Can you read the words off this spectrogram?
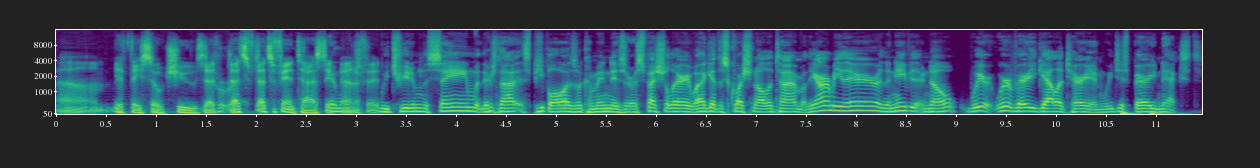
um, if they so choose. That, that's that's a fantastic And we- benefit. We, treat them the same. There's not as people always will come in. Is there a special area? Well, I get this question all the time. Are the Army there? Or the Navy there? No, we're we're very egalitarian. We just bury next.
